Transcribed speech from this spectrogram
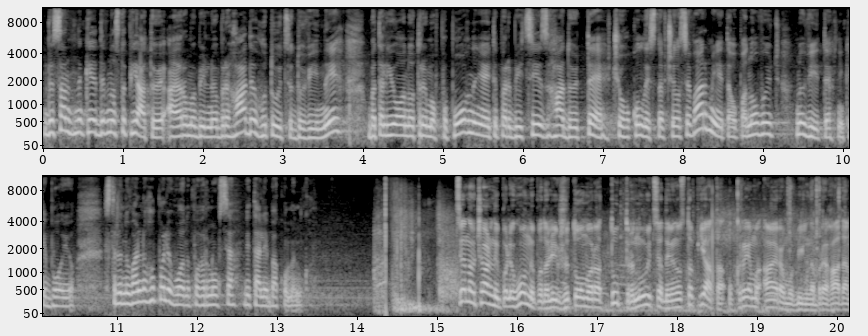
Десантники 95-ї аеромобільної бригади готуються до війни. Батальйон отримав поповнення, і тепер бійці згадують те, чого колись навчилися в армії, та опановують нові техніки бою. З тренувального полігону повернувся Віталій Бакуменко. Це навчальний полігон неподалік Житомира. Тут тренується 95-та окрема аеромобільна бригада.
